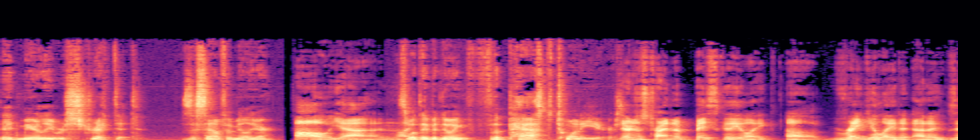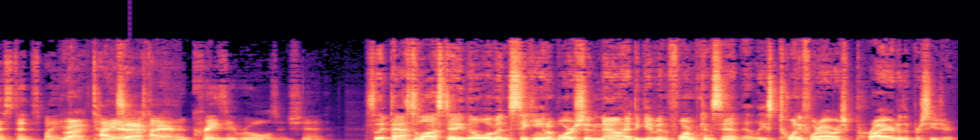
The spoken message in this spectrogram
they'd merely restrict it. Does this sound familiar? Oh yeah, and That's like, what they've been doing for the past 20 years. they're just trying to basically like uh, regulate it out of existence by Right, tighter exactly. tighter crazy rules and shit. So they passed a law stating that a woman seeking an abortion now had to give informed consent at least 24 hours prior to the procedure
